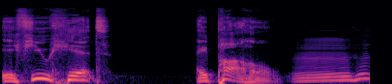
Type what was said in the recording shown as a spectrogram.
If you hit a pothole, mm-hmm.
